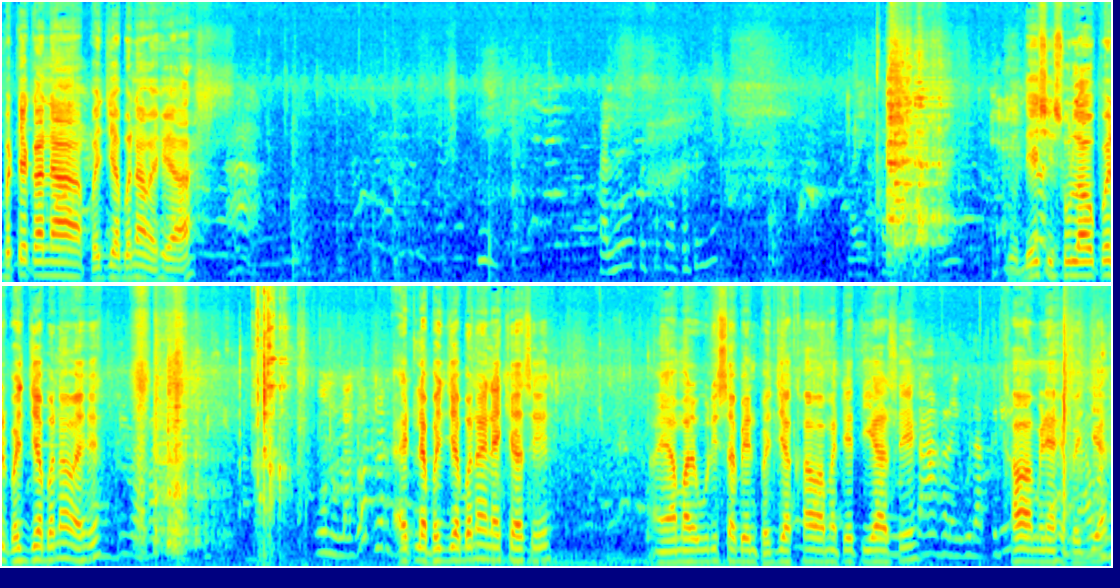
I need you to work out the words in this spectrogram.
બટેકાના ભજીયા બનાવે છે આ. દેશી ચૂલા ઉપર ભજીયા બનાવે છે. એટલે ભજીયા બનાવી નાખ્યા છે. અહીંયા અમારે ઉડીસા બેન ભજીયા ખાવા માટે તૈયાર છે. ખાવા મળ્યા છે ભજીયા.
